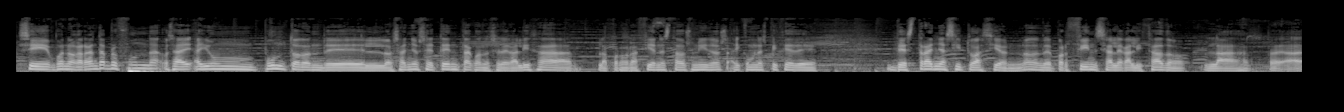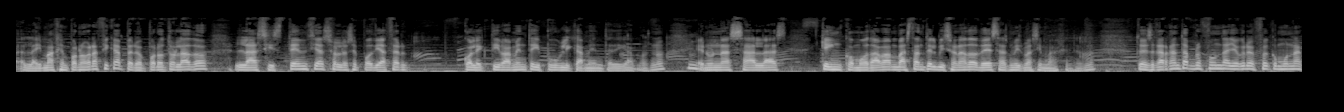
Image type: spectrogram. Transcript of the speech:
Sí, bueno, Garganta Profunda, o sea, hay, hay un punto donde en los años 70, cuando se legaliza la pornografía en Estados Unidos, hay como una especie de, de extraña situación, ¿no? Donde por fin se ha legalizado la, la imagen pornográfica, pero por otro lado, la asistencia solo se podía hacer colectivamente y públicamente, digamos, ¿no? En unas salas que incomodaban bastante el visionado de esas mismas imágenes, ¿no? Entonces, Garganta Profunda yo creo que fue como una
